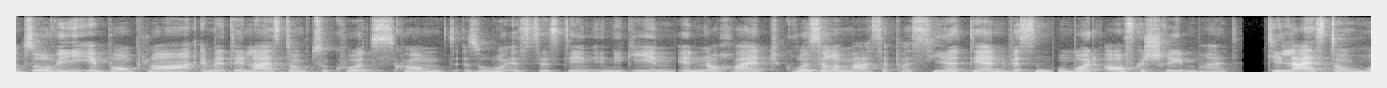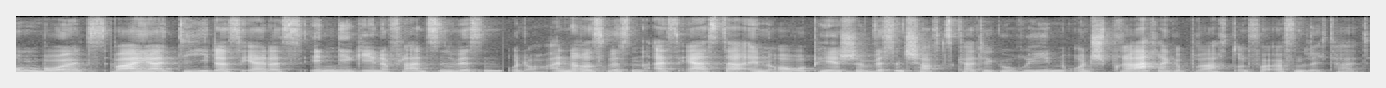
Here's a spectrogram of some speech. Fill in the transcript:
Und so wie im Bonplan mit den Leistungen zu kurz kommt, so ist es den Indigenen in noch weit größerem Maße passiert, deren Wissen Humboldt aufgeschrieben hat. Die Leistung Humboldts war ja die, dass er das indigene Pflanzenwissen und auch anderes Wissen als erster in europäische Wissenschaftskategorien und Sprache gebracht und veröffentlicht hat.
